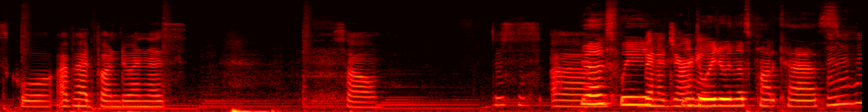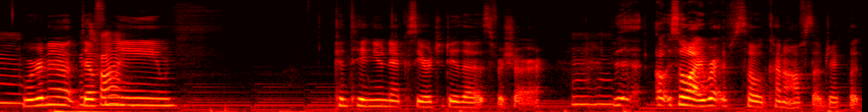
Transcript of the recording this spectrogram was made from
is cool. I've had fun doing this. So this is uh yes, we been a journey. enjoy doing this podcast. mhm. We're gonna It's definitely continue next year to do this for sure. Mhm. Oh, so I read so kind of off subject, but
